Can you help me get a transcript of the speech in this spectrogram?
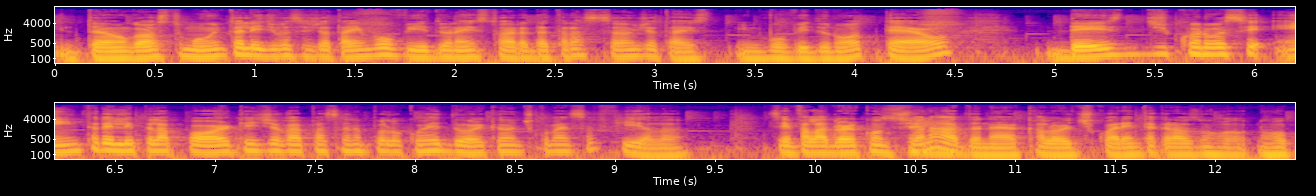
Então eu gosto muito ali de você já estar envolvido na história da atração, já estar envolvido no hotel, desde quando você entra ali pela porta e já vai passando pelo corredor, que é onde começa a fila. Sem falar do ar-condicionado, né? Calor de 40 graus no, no.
